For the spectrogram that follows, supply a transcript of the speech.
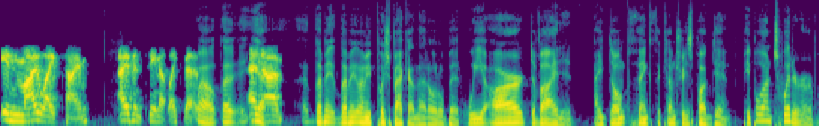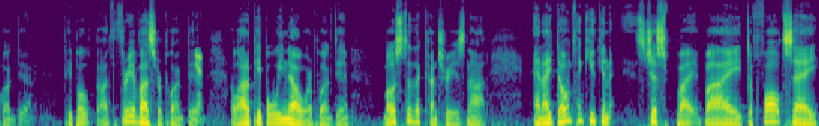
in my lifetime. I haven't seen it like this. Well, uh, And, yeah. let me let me let me push back on that a little bit. We are divided. I don't think the country's plugged in. People on Twitter are plugged in. People, uh, the three of us are plugged in. Yeah. A lot of people we know are plugged in. Most of the country is not. And I don't think you can it's just by by default say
